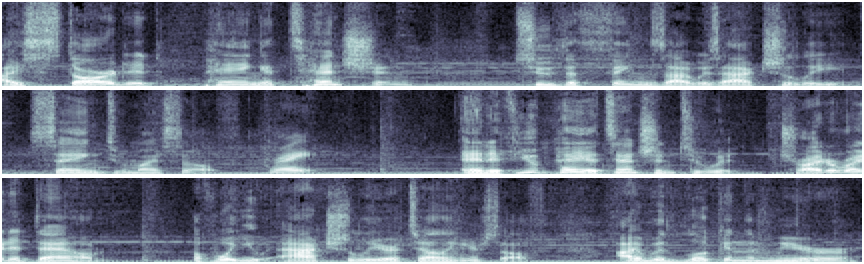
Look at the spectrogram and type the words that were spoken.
I started paying attention to the things I was actually saying to myself. Right. And if you pay attention to it, try to write it down of what you actually are telling yourself. I would look in the mirror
